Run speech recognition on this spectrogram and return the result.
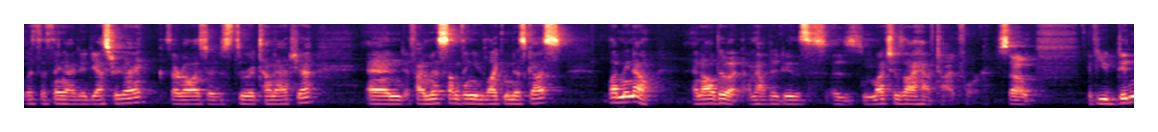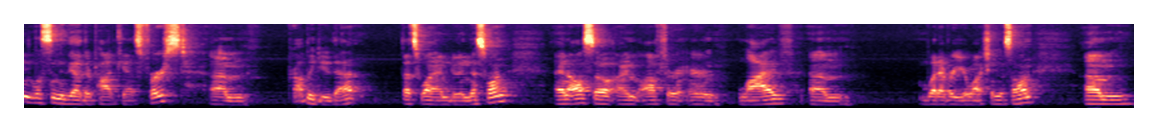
with the thing I did yesterday because I realized I just threw a ton at you. And if I missed something you'd like me to discuss, let me know and I'll do it. I'm happy to do this as much as I have time for. So if you didn't listen to the other podcast first, um, probably do that. That's why I'm doing this one. And also, I'm offering live, um, whatever you're watching this on. Um,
